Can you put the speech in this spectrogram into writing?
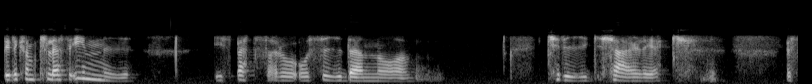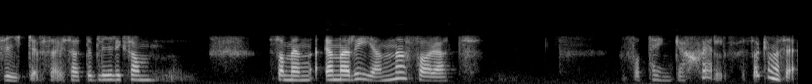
det liksom kläs in i, i spetsar och, och siden och krig, kärlek, besvikelser. Så att det blir liksom som en, en arena för att få tänka själv, så kan man säga.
